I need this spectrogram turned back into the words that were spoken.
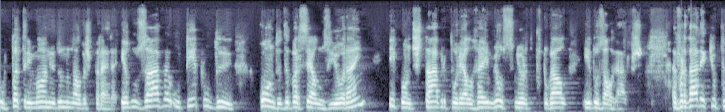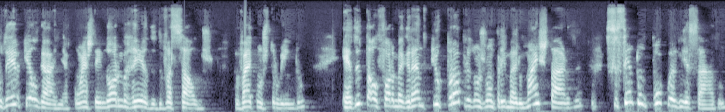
o património de Nuno Alves Pereira. Ele usava o título de Conde de Barcelos e Orém, e contestável por El Rei, meu senhor de Portugal e dos Algarves. A verdade é que o poder que ele ganha com esta enorme rede de vassalos que vai construindo é de tal forma grande que o próprio Dom João I, mais tarde, se sente um pouco ameaçado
